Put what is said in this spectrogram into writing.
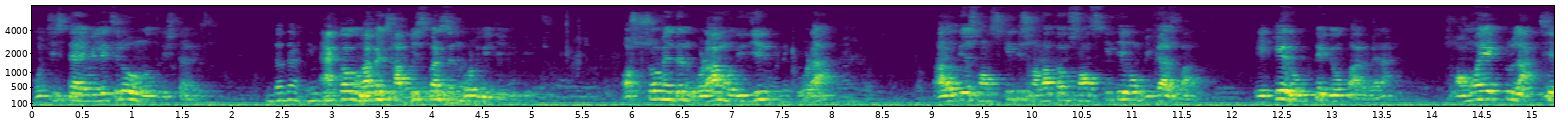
পঁচিশটা এমএলএ ছিল উনত্রিশটা হয়েছে। এককভাবে ছাব্বিশ পার্সেন্ট ভোট বিজেপি পেয়েছে। অশ্বমেধের ঘোড়া মোদিজির ঘোড়া ভারতীয় সংস্কৃতি সনাতন সংস্কৃতি এবং বিকাশবাদ একে রুখতে কেউ পারবে না। সময় একটু লাগছে।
